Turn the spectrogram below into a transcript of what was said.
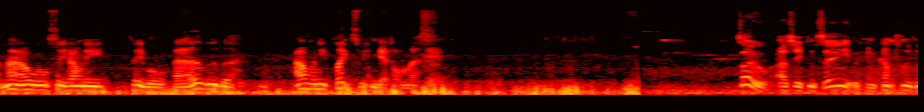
and now we'll see how many table, uh, how many plates we can get on this. So, as you can see, we can comfortably,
